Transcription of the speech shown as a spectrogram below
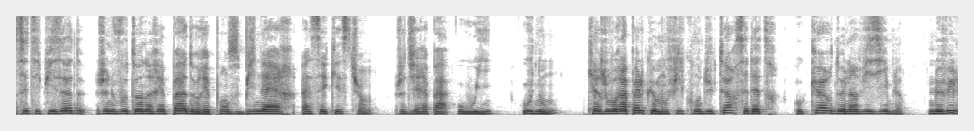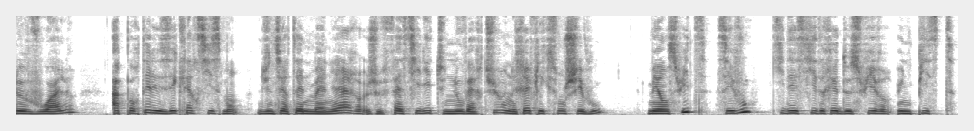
cet épisode, je ne vous donnerai pas de réponse binaire à ces questions. Je dirai pas oui ou non, car je vous rappelle que mon fil conducteur, c'est d'être au cœur de l'invisible, lever le voile apporter des éclaircissements. D'une certaine manière, je facilite une ouverture, une réflexion chez vous. Mais ensuite, c'est vous qui déciderez de suivre une piste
